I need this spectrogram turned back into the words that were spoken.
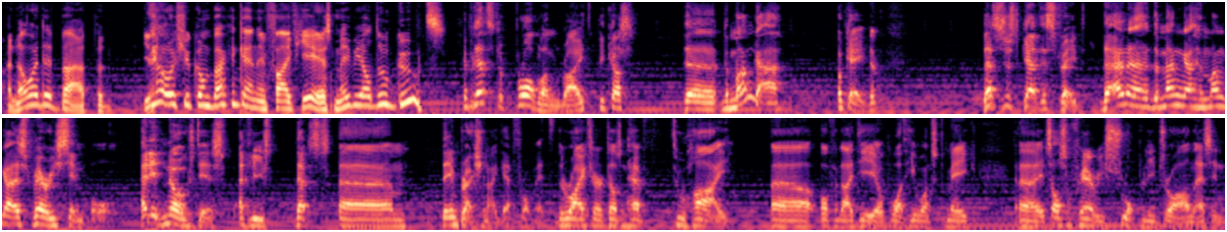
I know I did bad, but you know, if you come back again in five years, maybe I'll do good. Yeah, but that's the problem, right? Because the the manga, okay, the, let's just get this straight. The ana- the manga manga is very simple, and it knows this. At least that's um, the impression I get from it. The writer doesn't have too high uh, of an idea of what he wants to make. Uh, it's also very sloppily drawn, as in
